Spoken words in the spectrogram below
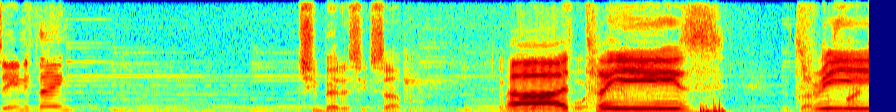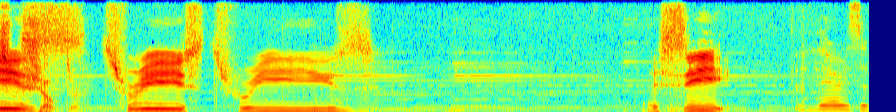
See anything? She better see something. Uh, walking for a trees, We've got to find some trees, trees, trees. I see. There's a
